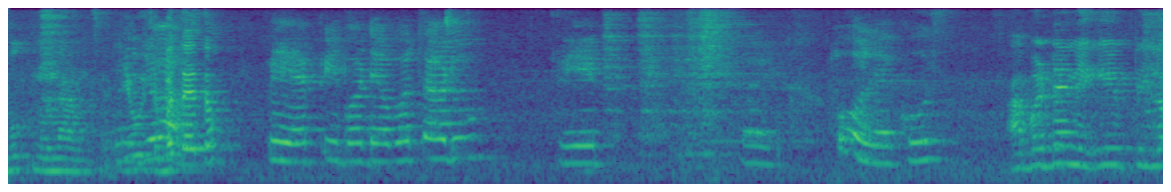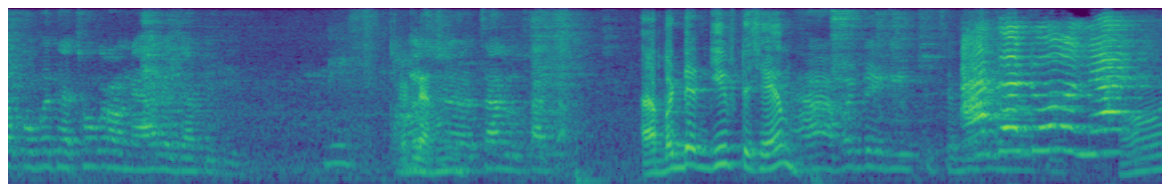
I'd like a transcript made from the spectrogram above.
બુકનું નામ છે. એવું છે બતાય તો. હેપી બર્થડે બતાડું. ઓલે ખુશ? આ બર્થડે ની ગિફ્ટ એ લોકો બધા છોકરાઓને આરે જ આપી દીધી. એટલે ચાલુ થતા. આ બર્થડે ગિફ્ટ છે એમ? હા બર્થડે ગિફ્ટ છે આગળ જો ને હા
